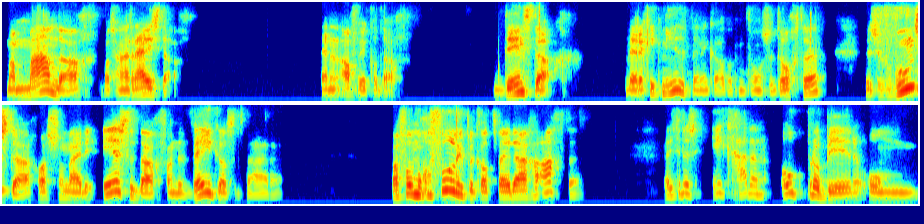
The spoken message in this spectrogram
Maar maandag was een reisdag. En een afwikkeldag. Dinsdag werk ik niet, dat ben ik altijd met onze dochter. Dus woensdag was voor mij de eerste dag van de week, als het ware. Maar voor mijn gevoel liep ik al twee dagen achter. Weet je, dus ik ga dan ook proberen om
